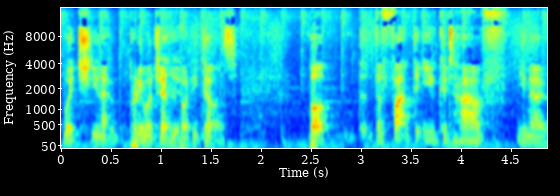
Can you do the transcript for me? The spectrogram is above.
which, you know, pretty much everybody does. But the, the fact that you could have, you know,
